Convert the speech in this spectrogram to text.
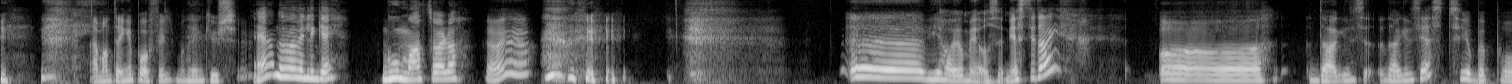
Nei, man trenger påfyll. Man trenger kurs. Ja, det var veldig gøy. God mat var det òg. Ja, ja, ja. uh, vi har jo med oss en gjest i dag. Og dagens, dagens gjest jobber på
